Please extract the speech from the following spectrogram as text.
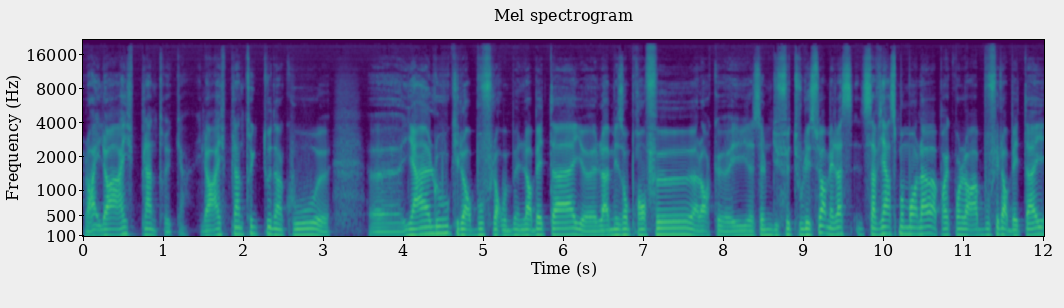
alors il leur arrive plein de trucs. hein. Il leur arrive plein de trucs tout d'un coup. Il y a un loup qui leur bouffe leur, bétail, la maison prend feu, alors qu'il s'allume du feu tous les soirs. Mais là, ça vient à ce moment-là, après qu'on leur a bouffé leur bétail.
